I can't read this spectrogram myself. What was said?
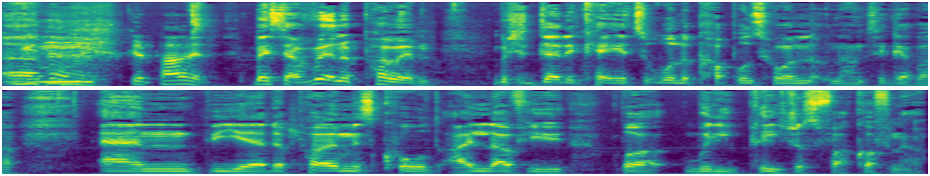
Um, Good poem. basically, I've written a poem which is dedicated to all the couples who are in lockdown together, and the uh, the poem is called "I Love You," but will you please just fuck off now?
